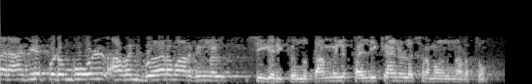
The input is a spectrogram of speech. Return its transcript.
പരാജയപ്പെടുമ്പോൾ അവൻ വേറെ മാർഗങ്ങൾ സ്വീകരിക്കുന്നു. തമ്മിൽ തല്ലിക്കാനുള്ള ശ്രമങ്ങൾ നടത്തും.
